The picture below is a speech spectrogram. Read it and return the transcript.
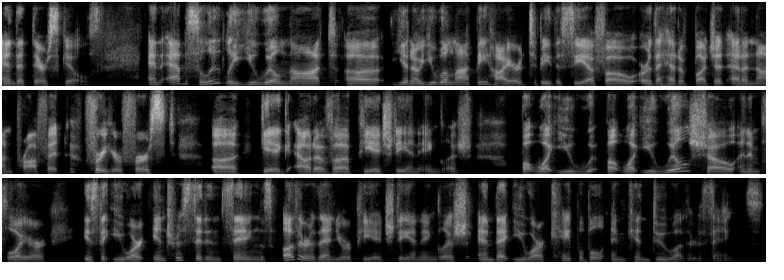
and that they're skills. And absolutely, you will not, uh, you know, you will not be hired to be the CFO or the head of budget at a nonprofit for your first uh, gig out of a PhD in English. But what you but what you will show an employer is that you are interested in things other than your PhD in English and that you are capable and can do other things.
